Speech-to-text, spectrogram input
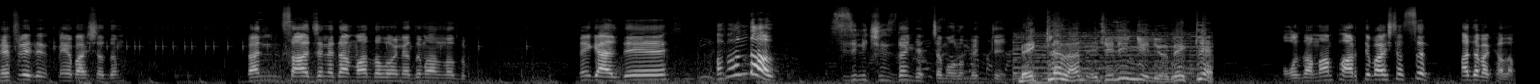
nefret etmeye başladım. Ben sadece neden Vandal oynadığımı anladım. Ne geldi? Aa, Vandal! Sizin içinizden geçeceğim oğlum bekleyin. Bekle lan ecelin geliyor bekle. O zaman parti başlasın. Hadi bakalım.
